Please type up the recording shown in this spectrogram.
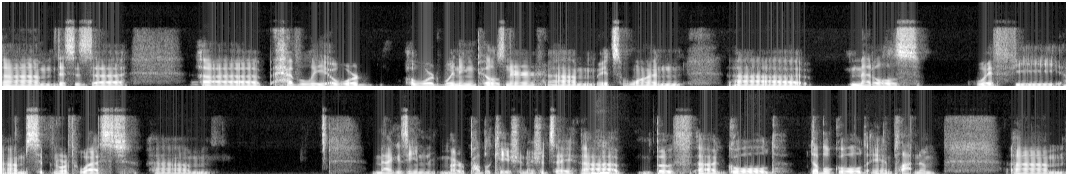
Um, this is a, a heavily award award winning pilsner. Um, it's won uh, medals with the um, SIP Northwest um, magazine or publication, I should say, uh, both uh, gold, double gold, and platinum. Um,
